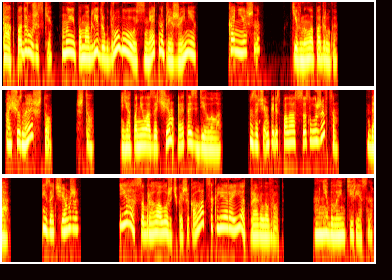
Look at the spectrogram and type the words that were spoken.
Так, по-дружески. Мы помогли друг другу снять напряжение. Конечно, кивнула подруга. А еще знаешь что? Что? Я поняла, зачем это сделала. Зачем переспала со служивцем? Да. И зачем же? Я собрала ложечкой шоколад с эклера и отправила в рот. Мне было интересно,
